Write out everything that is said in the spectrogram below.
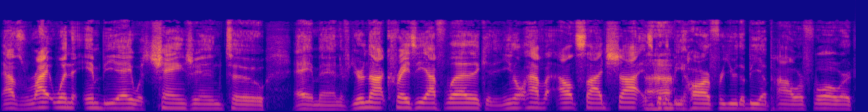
that was right when the NBA was changing to, hey man, if you're not crazy athletic and you don't have an outside shot, it's Uh-huh. going to be hard for you to be a power forward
